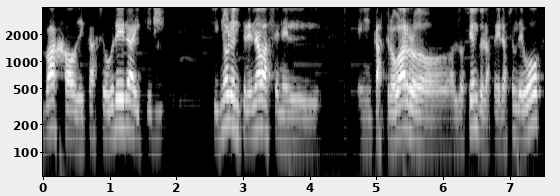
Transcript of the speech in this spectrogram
baja o de clase obrera y que si no lo entrenabas en el en Castrobarro al 200, la Federación de Box,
